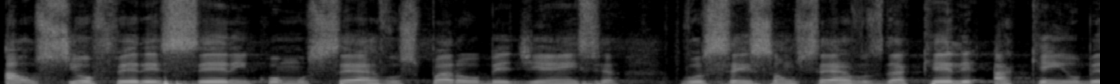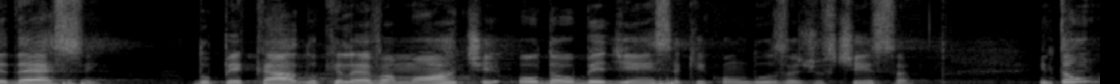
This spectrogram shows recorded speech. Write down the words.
ao se oferecerem como servos para a obediência, vocês são servos daquele a quem obedecem? Do pecado que leva à morte ou da obediência que conduz à justiça? Então,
